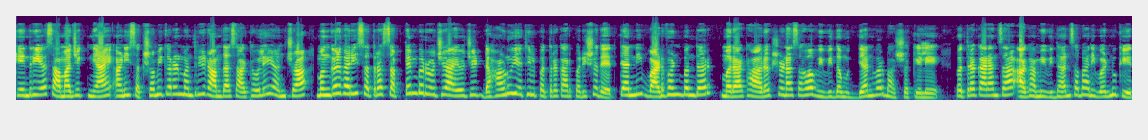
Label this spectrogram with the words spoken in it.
केंद्रीय सामाजिक न्याय आणि सक्षमीकरण मंत्री रामदास आठवले यांच्या मंगळवारी सतरा सप्टेंबर रोजी आयोजित डहाणू येथील पत्रकार परिषदेत त्यांनी वाढवण बंदर मराठा आरक्षणासह विविध मुद्द्यांवर भाष्य केले. पत्रकारांचा आगामी विधानसभा निवडणुकीत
